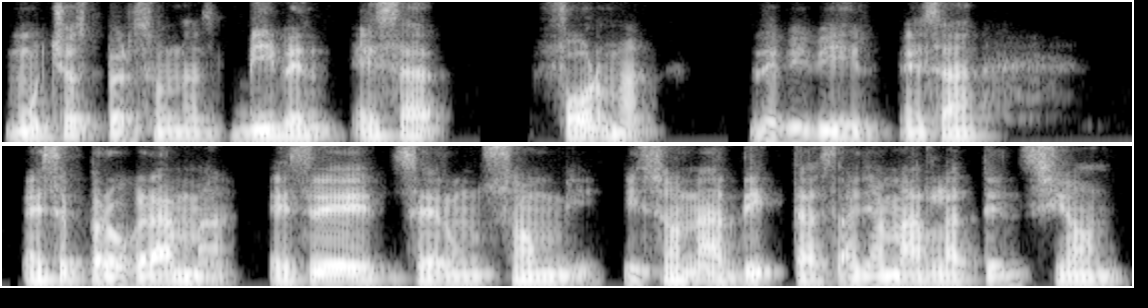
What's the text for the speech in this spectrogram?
muchas personas viven esa forma de vivir, esa, ese programa, ese ser un zombie y son adictas a llamar la atención.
